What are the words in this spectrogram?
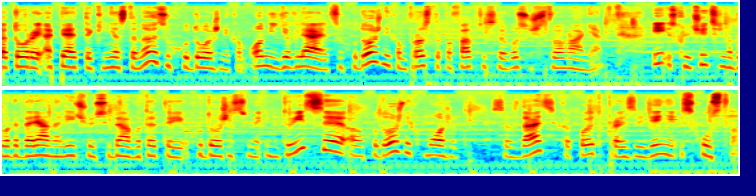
который опять-таки не становится художником, он является художником просто по факту своего существования. И исключительно благодаря наличию у себя вот этой художественной интуиции э, художник может создать какое-то произведение искусства.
